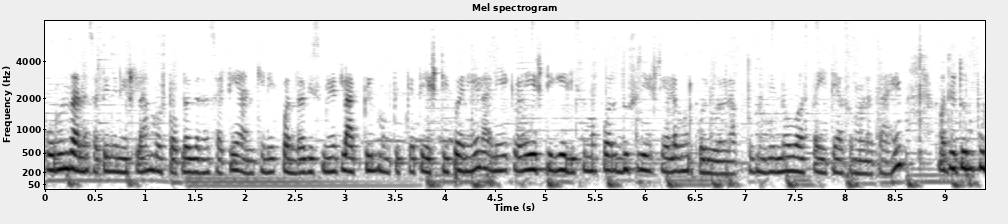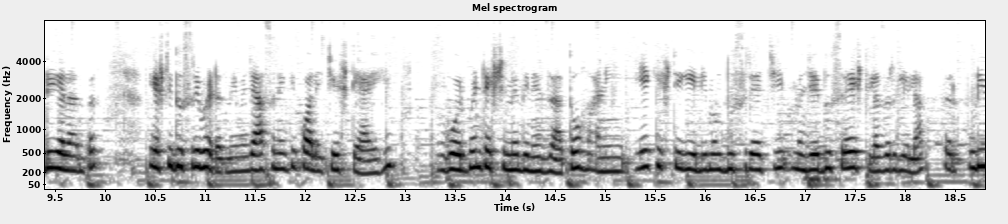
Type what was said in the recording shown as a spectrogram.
करून जाण्यासाठी दिनेशला बस स्टॉपला जाण्यासाठी आणखीन एक पंधरा वीस मिनिट लागतील. मग तितक्यात एस टी पण येईल आणि एक वेळा एस टी गेली की मग परत दुसरी एस टी यायला भरपूर वेळ लागतो. म्हणजे नऊ वाजता येते असं म्हणत आहे. मग तिथून पुढे गेल्यानंतर एस टी दुसरी भेटत नाही. म्हणजे असं नाही की कॉलेजची एस टी आहे ही. गव्हर्मेंट एस टीने दिनेश जातो आणि एक एस टी गेली मग दुसऱ्याची म्हणजे दुसऱ्या एस टीला जर गेला तर पुढे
